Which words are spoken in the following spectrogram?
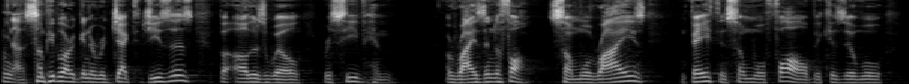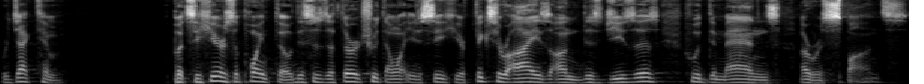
Now, some people are going to reject Jesus, but others will receive him. A rise and fall. Some will rise in faith and some will fall because they will reject him. But see, here's the point though. This is the third truth I want you to see here. Fix your eyes on this Jesus who demands a response.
